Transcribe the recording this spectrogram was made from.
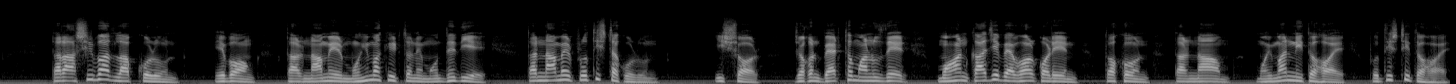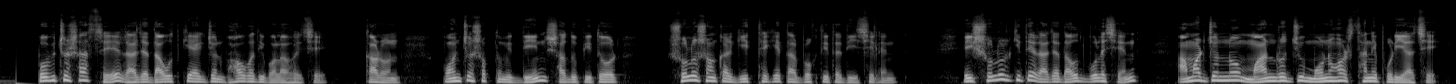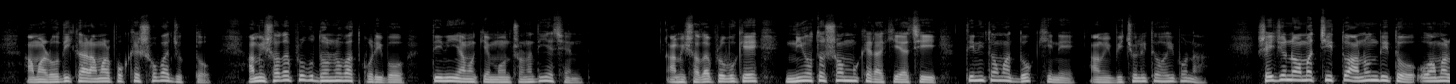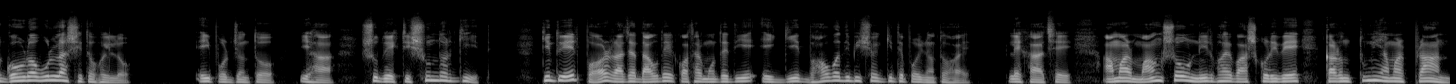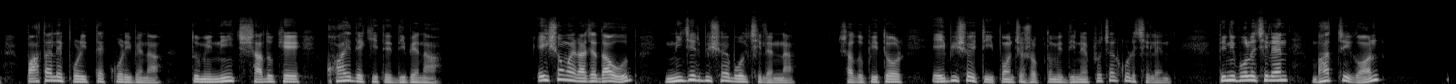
তার আশীর্বাদ লাভ করুন এবং তার নামের মহিমা কীর্তনের মধ্যে দিয়ে তার নামের প্রতিষ্ঠা করুন। ঈশ্বর যখন ব্যর্থ মানুষদের মহান কাজে ব্যবহার করেন, তখন তার নাম মহিমান্বিত হয়, প্রতিষ্ঠিত হয়। পবিত্র শাস্ত্রে রাজা দাউদকে একজন ভাওবাদী বলা হয়েছে, কারণ পঞ্চসপ্তমীর দিন সাধু পিতর ষোলো সংখ্যার গীত থেকে তার বক্তৃতা দিয়েছিলেন। এই ষোলোর গীতে রাজা দাউদ বলেছেন আমার জন্য মানরজ্জু মনোহর স্থানে পড়িয়াছে। আমার অধিকার আমার পক্ষে শোভাযুক্ত। আমি সদাপ্রভু ধন্যবাদ করিব, তিনি আমাকে মন্ত্রণা দিয়েছেন। আমি সদাপ্রভুকে নিয়ত সম্মুখে রাখিয়াছি, তিনি তো আমার দক্ষিণে, আমি বিচলিত হইব না। সেই জন্য আমার চিত্ত আনন্দিত ও আমার গৌরব উল্লাসিত হইল। এই পর্যন্ত ইহা শুধু একটি সুন্দর গীত। কিন্তু এরপর রাজা দাউদের কথার মধ্যে দিয়ে এই গীত ভাওবাদী বিষয়ক গীতে পরিণত হয়। লেখা আছে, আমার মাংসও নির্ভয়ে বাস করিবে, কারণ তুমি আমার প্রাণ পাতালে পরিত্যাগ করিবে না, তুমি নিজ সাধুকে ক্ষয় দেখিতে দিবে না। এই সময় রাজা দাউদ নিজের বিষয়ে বলছিলেন না। সাধু পিতর এই বিষয়টি পঞ্চসপ্তমীর দিনে প্রচার করেছিলেন। তিনি বলেছিলেন, ভাতৃগণ,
